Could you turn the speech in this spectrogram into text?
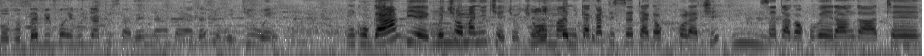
obu baby boy bujja tusaba enamba ate tubugiwe nkugambye gwe kyomanyi kyekyo kyomanyi. Kakati seetaaga kukola ki? Seetaaga kubeera nga ate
